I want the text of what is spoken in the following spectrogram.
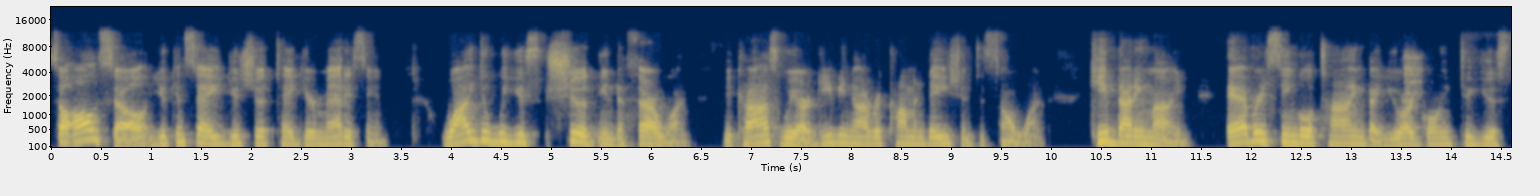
So also you can say you should take your medicine. Why do we use should in the third one? Because we are giving a recommendation to someone. Keep that in mind. Every single time that you are going to use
